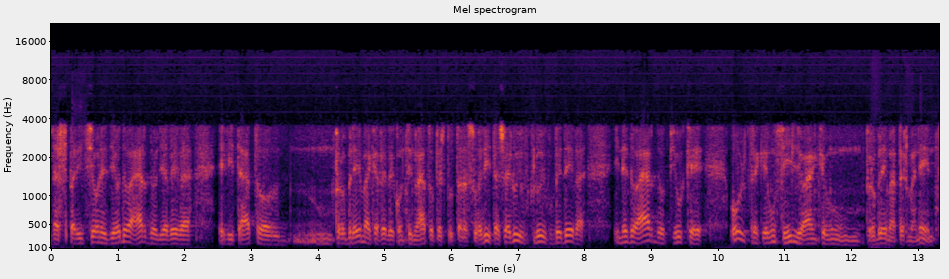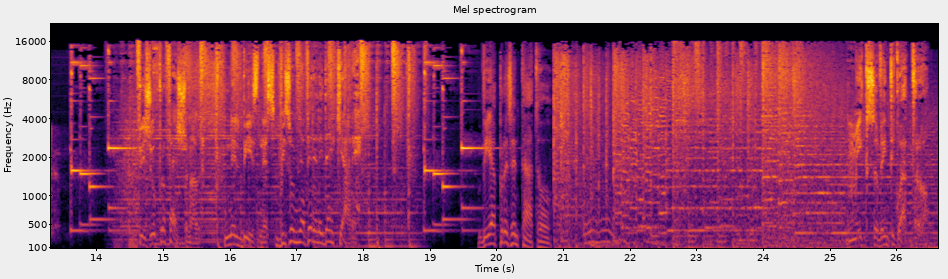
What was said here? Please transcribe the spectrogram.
la sparizione di Odoardo gli aveva evitato un problema che avrebbe continuato per tutta la sua vita, cioè lui, lui vedeva in Edoardo più che oltre che un figlio anche un problema permanente. Peugeot Professional. Nel business bisogna avere le idee chiare. Vi ha presentato Mix 24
